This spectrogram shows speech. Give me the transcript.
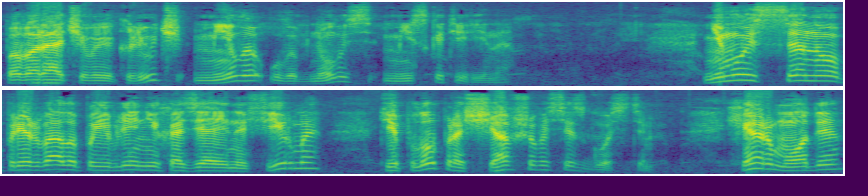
поворачивая ключ, мило улыбнулась мисс Катерина. Немую сцену прервало появление хозяина фирмы, тепло прощавшегося с гостем. Хер Моде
